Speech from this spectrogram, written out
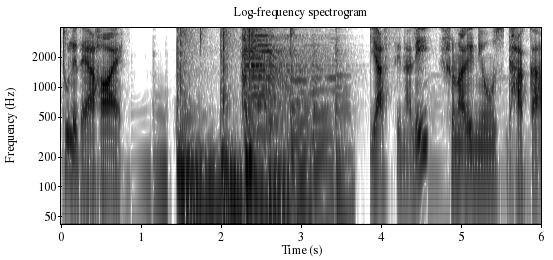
তুলে দেয়া হয়। ইয়াসিন আলী, সোনালী নিউজ, ঢাকা।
